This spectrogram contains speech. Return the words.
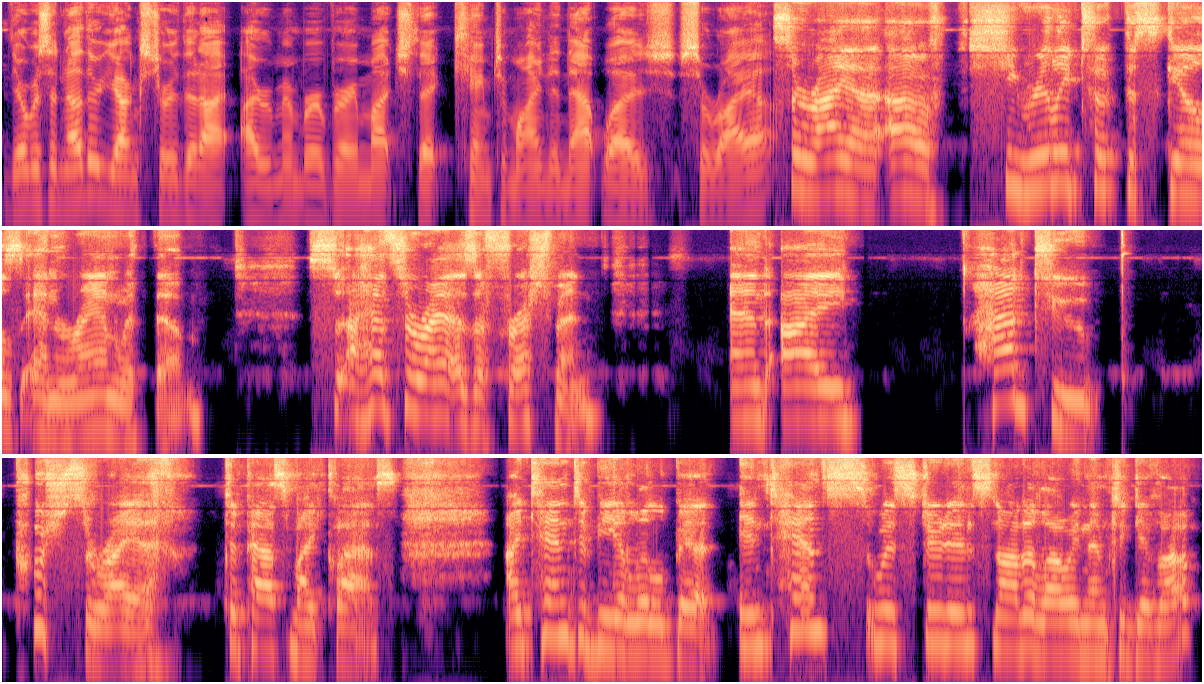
There was another youngster that I, I remember very much that came to mind, and that was Soraya. Soraya, oh, she really took the skills and ran with them. So I had Soraya as a freshman, and I had to push Soraya to pass my class. I tend to be a little bit intense with students, not allowing them to give up.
